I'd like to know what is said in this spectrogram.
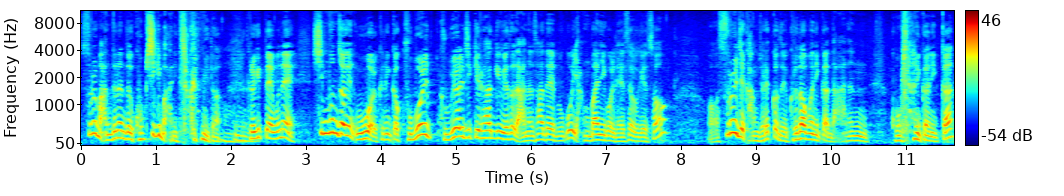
술을 만드는데 곡식이 많이 들어갑니다. 그렇기 때문에 신분적인 우월, 그러니까 구별, 구별짓기를 하기 위해서 나는 사대부고 양반이 이걸 내세우기 위해서 어, 술을 이제 강조를 했거든요. 그러다 보니까 나는 고기하니까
